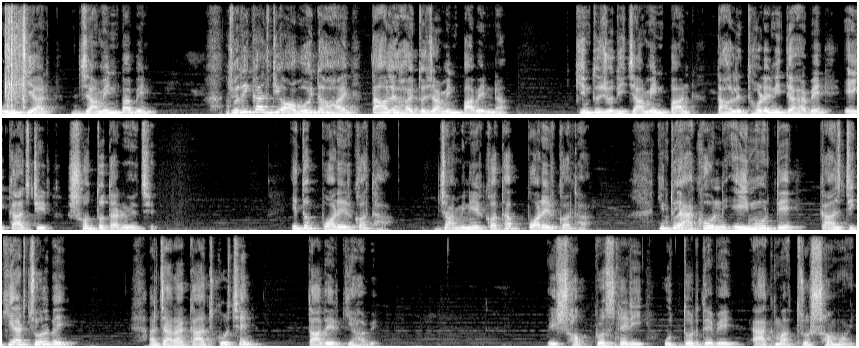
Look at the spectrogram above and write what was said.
উনি কি আর জামিন পাবেন? যদি কাজটি অবৈধ হয়, তাহলে হয়তো জামিন পাবেন না। কিন্তু যদি জামিন পান, তাহলে ধরে নিতে হবে এই কাজটির সত্যতা রয়েছে। এ তো পরের কথা, জামিনের কথা পরের কথা। কিন্তু এখন এই মুহূর্তে কাজটি কি আর চলবে? আর যারা কাজ করছেন, তাদের কি হবে? এই সব প্রশ্নেরই উত্তর দেবে একমাত্র সময়।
